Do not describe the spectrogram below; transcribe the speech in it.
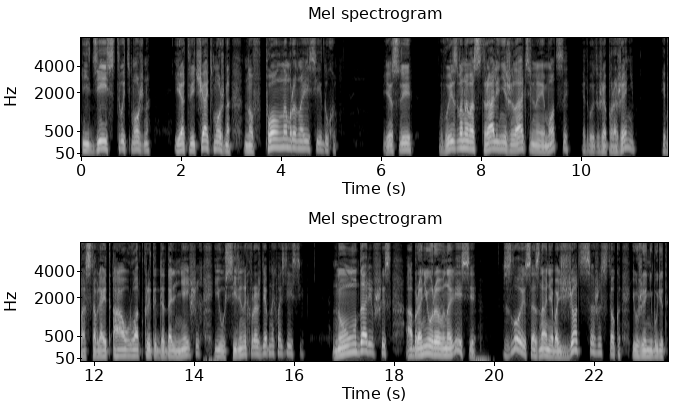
И действовать можно, и отвечать можно, но в полном равновесии духа. Если вызваны в астрале нежелательные эмоции, это будет уже поражением, ибо оставляет ауру открытой для дальнейших и усиленных враждебных воздействий. Но ударившись о броню равновесия, злое сознание обожжется жестоко и уже не будет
